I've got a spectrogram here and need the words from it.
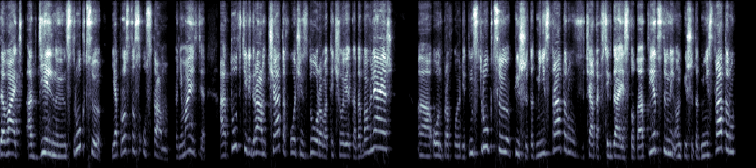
давать отдельную инструкцию, я просто устану, понимаете? А тут в телеграм-чатах очень здорово, ты человека добавляешь, э, он проходит инструкцию, пишет администратору, в чатах всегда есть кто-то ответственный, он пишет администратору,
